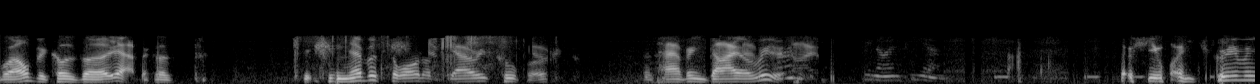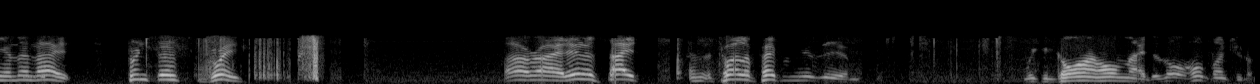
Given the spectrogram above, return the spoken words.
well, because uh, yeah, because she never thought of Gary Cooper as having diarrhea. 9 p.m. so she went screaming in the night. Princess Grace. All right, inner sight in the Toilet Paper Museum. We could go on all night. There's a whole bunch of them.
